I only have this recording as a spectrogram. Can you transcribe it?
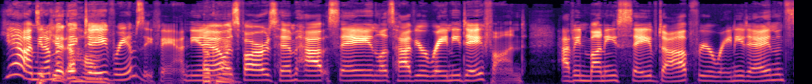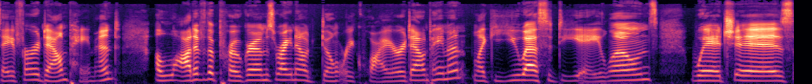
Yeah, I mean, I'm a get a big. Dave Ramsey fan, you know, Okay. as far as him ha- saying, let's have your rainy day fund, having money saved up for your rainy day and then save for a down payment. A lot of the programs right now don't require a down payment, like USDA loans, which is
